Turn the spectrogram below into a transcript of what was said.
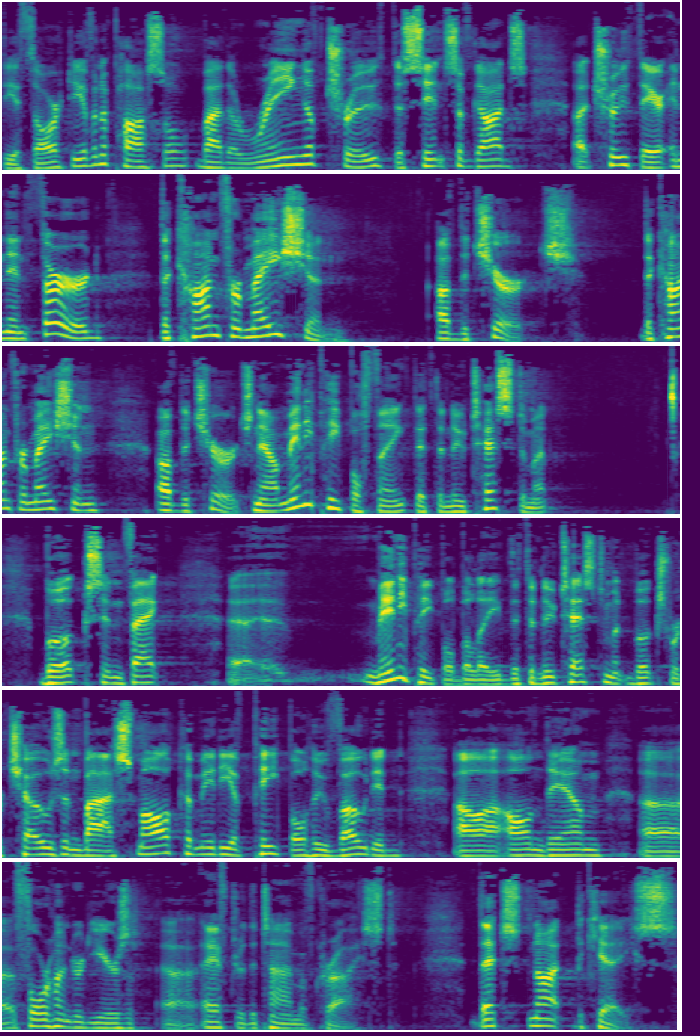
the authority of an apostle, by the ring of truth, the sense of God's uh, truth there. And then, third, the confirmation of the church. The confirmation of the church. Now, many people think that the New Testament books, in fact, uh, many people believe that the New Testament books were chosen by a small committee of people who voted uh, on them uh, 400 years uh, after the time of Christ. That's not the case.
